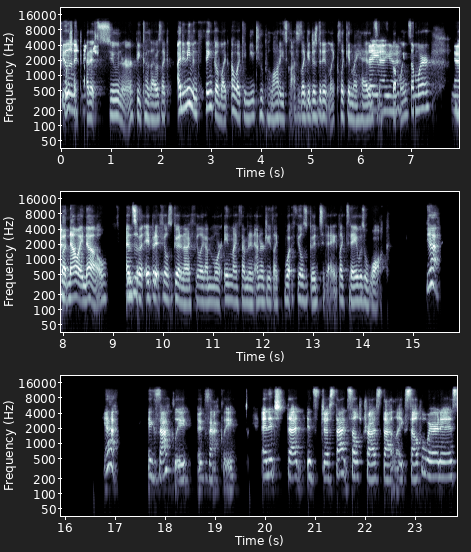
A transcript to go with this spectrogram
Feeling wish I had it sooner because I was like, I didn't even think of like, oh, I can YouTube Pilates classes. Like it just didn't like click in my head yeah, and yeah, going somewhere. But now I know. And mm-hmm. so it, but it feels good. And I feel like I'm more in my feminine energy. Like what feels good today? Like today was a walk. Yeah. Yeah. Exactly. Exactly. And it's that it's just that self-trust, that like self-awareness.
